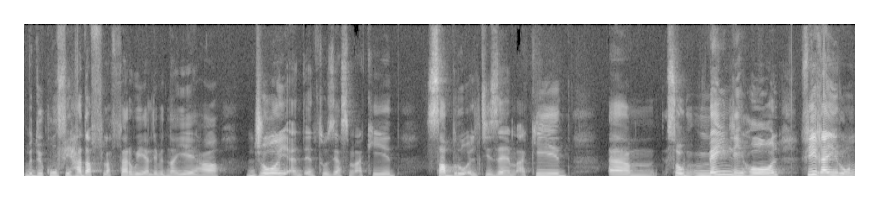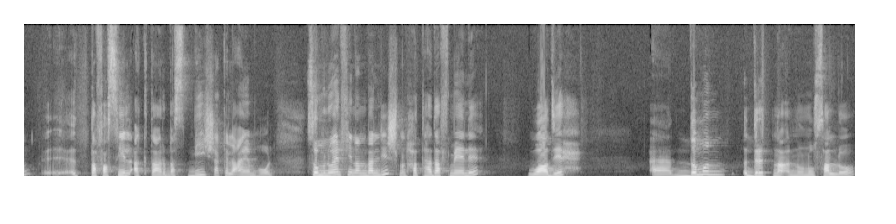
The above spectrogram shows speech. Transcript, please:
بده يكون في هدف للثروة اللي بدنا إياها. joy and enthusiasm أكيد صبر والتزام أكيد. so mainly هول في غيرهم آه، تفاصيل أكثر بس بشكل عام هول. so من وين فينا نبلش؟ بنحط هدف مالي؟ واضح. ضمن قدرتنا إنه نوصل له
